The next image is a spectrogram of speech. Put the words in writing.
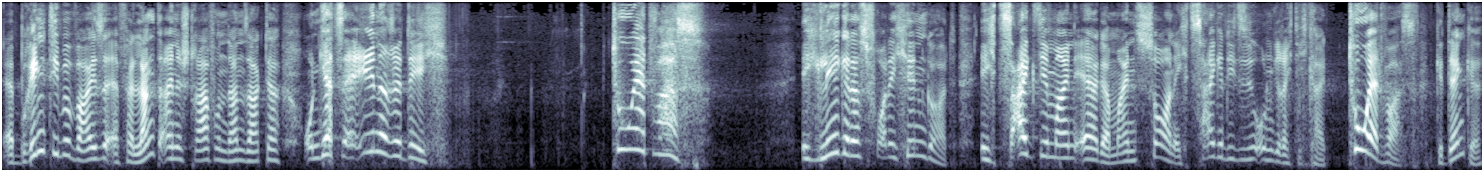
Er bringt die Beweise, er verlangt eine Strafe und dann sagt er, und jetzt erinnere dich, tu etwas. Ich lege das vor dich hin, Gott. Ich zeige dir meinen Ärger, meinen Zorn. Ich zeige dir diese Ungerechtigkeit. Tu etwas. Gedenke,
